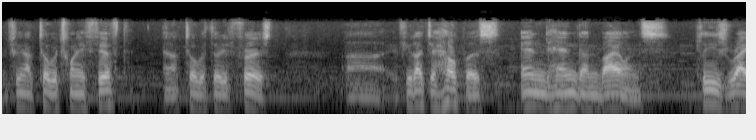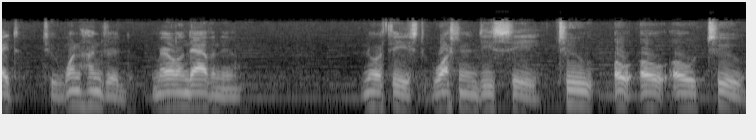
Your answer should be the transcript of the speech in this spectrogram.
between October 25th and October 31st. Uh, if you'd like to help us end handgun violence, please write to 100 Maryland Avenue, Northeast, Washington, D.C., 20002.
